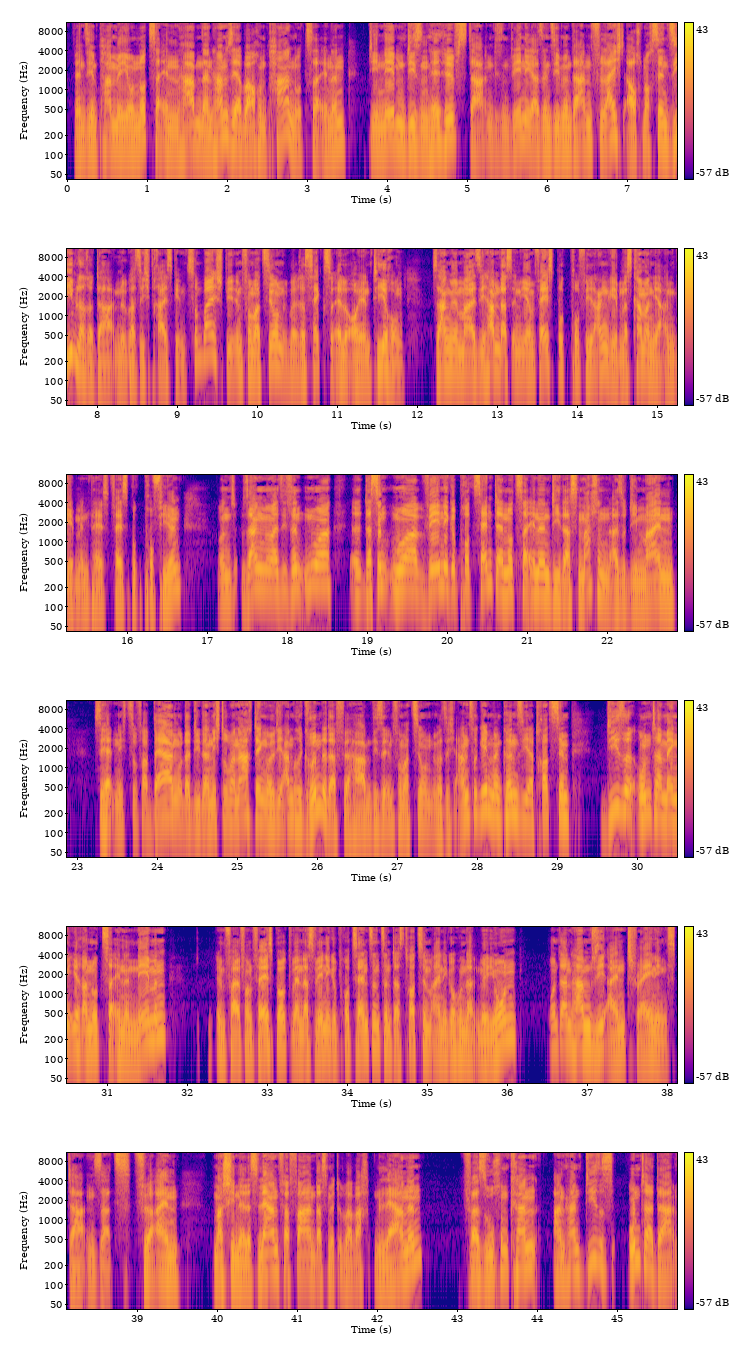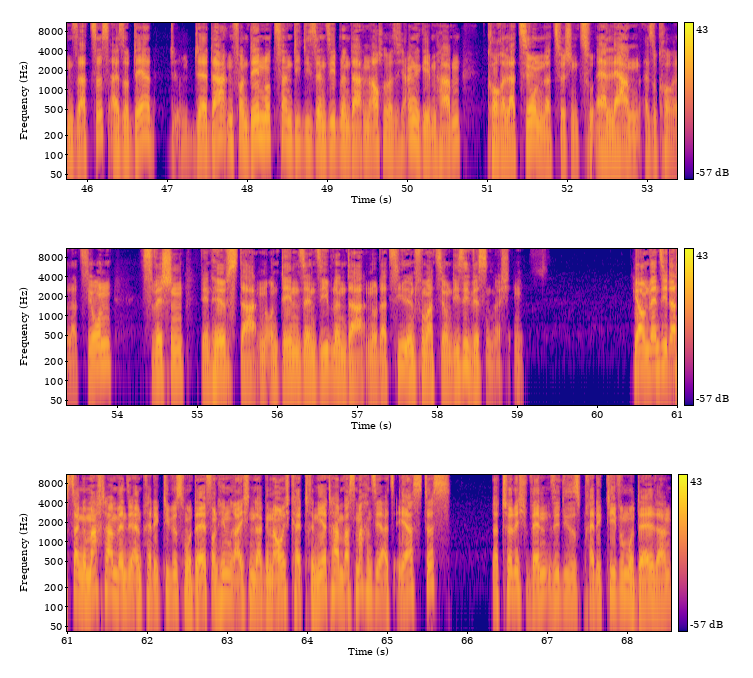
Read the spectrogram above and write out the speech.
Wenn Sie ein paar Millionen NutzerInnen haben, dann haben Sie aber auch ein paar NutzerInnen, die neben diesen Hilfsdaten, diesen weniger sensiblen Daten, vielleicht auch noch sensiblere Daten über sich preisgeben. Zum Beispiel Informationen über ihre sexuelle Orientierung. Sagen wir mal, Sie haben das in Ihrem Facebook-Profil angegeben. Das kann man ja angeben in Facebook-Profilen. Und sagen wir mal, Sie sind nur, äh, das sind nur wenige Prozent der NutzerInnen, die das machen. Also die meinen, sie hätten nichts zu verbergen oder die da nicht drüber nachdenken oder die andere Gründe dafür haben, diese Informationen über sich anzugeben. Dann können Sie ja trotzdem diese Untermenge Ihrer NutzerInnen nehmen im Fall von Facebook, wenn das wenige Prozent sind, sind das trotzdem einige hundert Millionen. Und dann haben Sie einen Trainingsdatensatz für ein maschinelles Lernverfahren, das mit überwachtem Lernen versuchen kann, anhand dieses Unterdatensatzes, also der, der Daten von den Nutzern, die die sensiblen Daten auch über sich angegeben haben, Korrelationen dazwischen zu erlernen. Also Korrelationen zwischen den Hilfsdaten und den sensiblen Daten oder Zielinformationen, die Sie wissen möchten. Ja, und wenn Sie das dann gemacht haben, wenn Sie ein prädiktives Modell von hinreichender Genauigkeit trainiert haben, was machen Sie als erstes? Natürlich wenden Sie dieses prädiktive Modell dann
